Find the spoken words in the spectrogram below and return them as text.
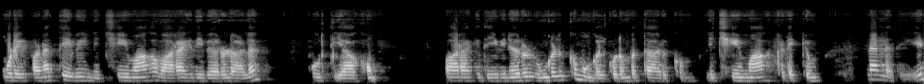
உங்களுடைய பணத்தேவை நிச்சயமாக வாராகி தேவி அருளால பூர்த்தியாகும். வாராகி தேவியின் அருள் உங்களுக்கும் உங்கள் குடும்பத்தாருக்கும் நிச்சயமாக கிடைக்கும். நல்லதே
